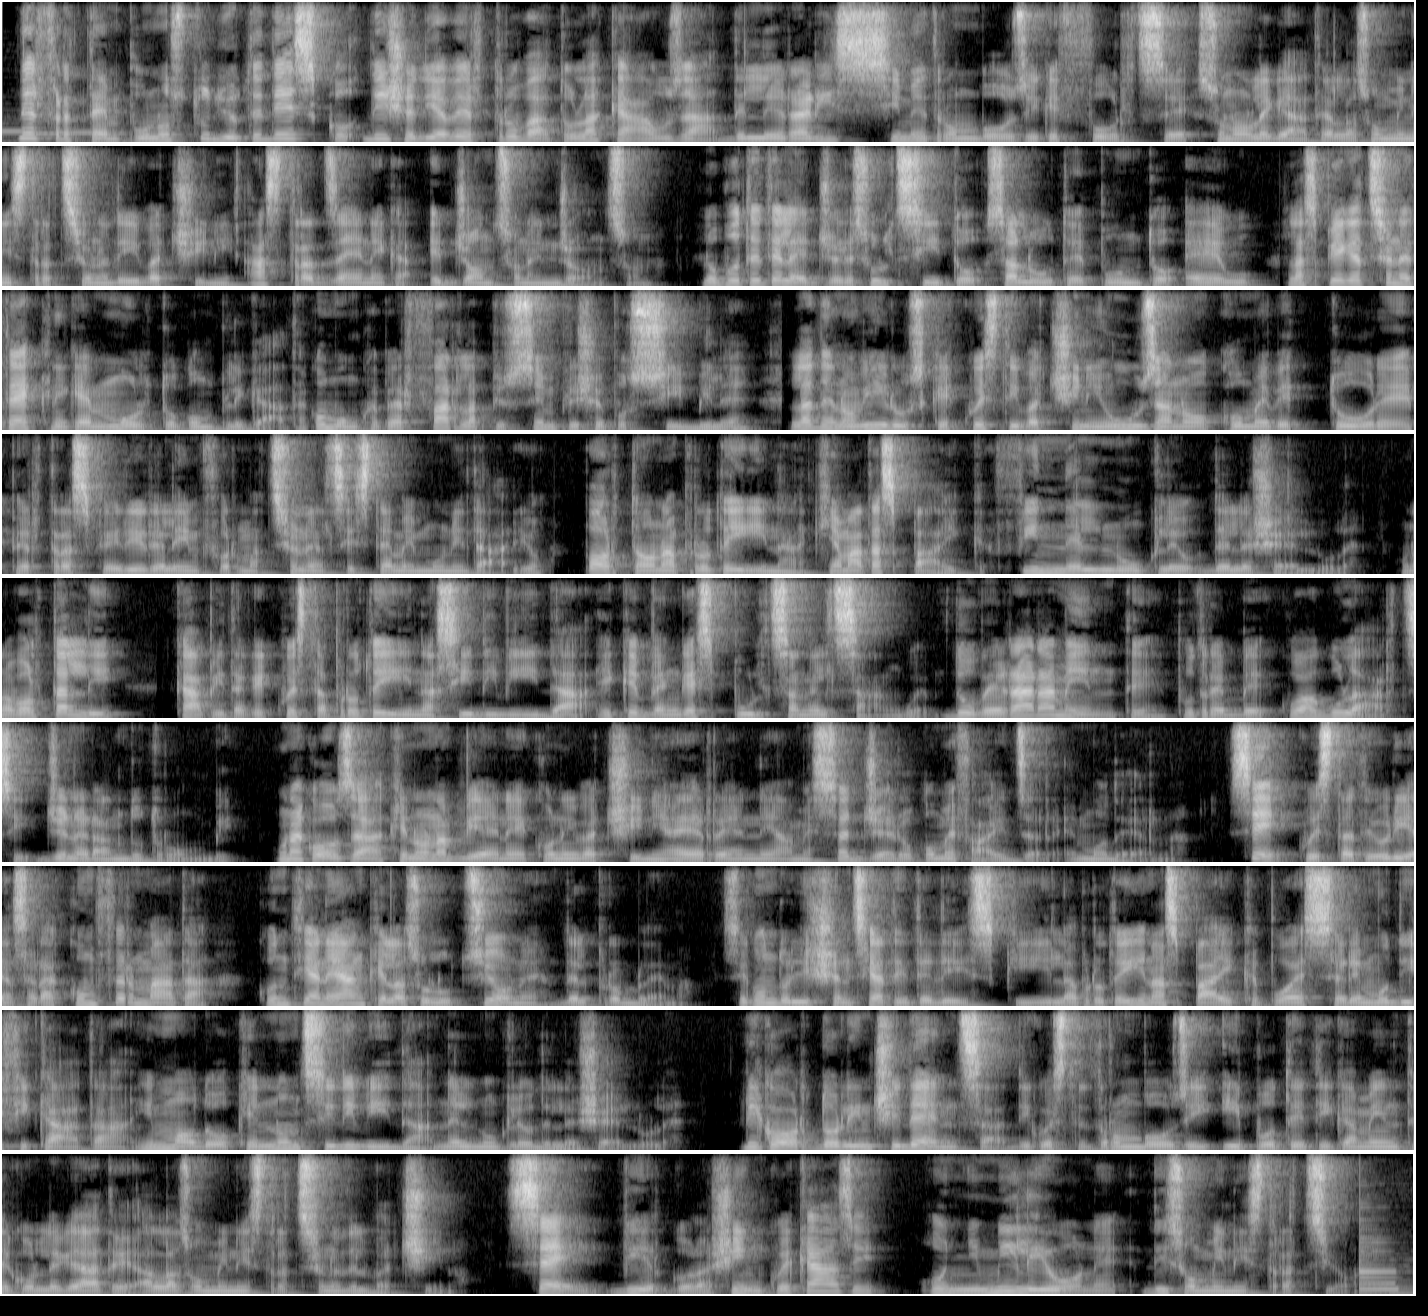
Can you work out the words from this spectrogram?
Nel frattempo uno studio tedesco dice di aver trovato la causa delle rarissime trombosi che forse sono legate alla somministrazione dei vaccini AstraZeneca e Johnson Johnson. Lo potete leggere sul sito salute.eu. La spiegazione tecnica è molto complicata, comunque per farla più semplice possibile, l'adenovirus che questi vaccini usano come vettore per trasferire le informazioni al sistema immunitario porta una proteina chiamata spike fin nel nucleo delle cellule. Una volta lì, capita che questa proteina si divida e che venga espulsa nel sangue, dove raramente potrebbe coagularsi generando trombi. Una cosa che non avviene con i vaccini a RNA messaggero come Pfizer e Moderna. Se questa teoria sarà confermata, contiene anche la soluzione del problema. Secondo gli scienziati tedeschi, la proteina spike può essere modificata in modo che non si divida nel nucleo delle cellule. Ricordo l'incidenza di queste trombosi ipoteticamente collegate alla somministrazione del vaccino. 6,5 casi ogni milione di somministrazioni.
